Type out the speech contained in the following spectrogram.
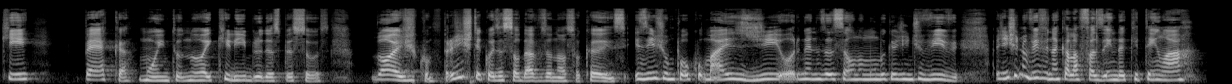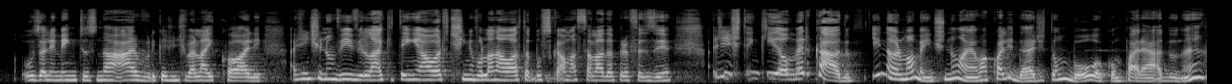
que peca muito no equilíbrio das pessoas. Lógico, para a gente ter coisas saudáveis ao nosso alcance, exige um pouco mais de organização no mundo que a gente vive. A gente não vive naquela fazenda que tem lá os alimentos na árvore que a gente vai lá e colhe. A gente não vive lá que tem a hortinha, vou lá na horta buscar uma salada para fazer. A gente tem que ir ao mercado. E normalmente não é uma qualidade tão boa comparado, né,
